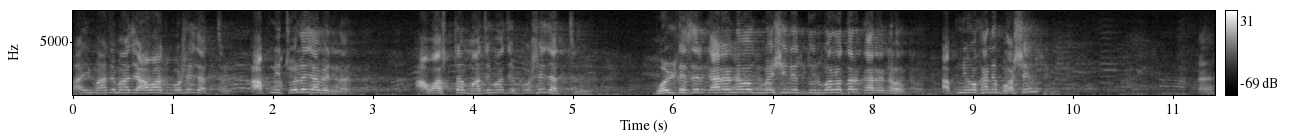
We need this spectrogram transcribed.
ভাই, মাঝে মাঝে আওয়াজ বসে যাচ্ছে। আপনি চলে যাবেন না। আওয়াজটা মাঝে মাঝে বসে যাচ্ছে। ভোল্টেজের কারণে হোক, মেশিনের দুর্বলতার কারণে হোক, আপনি ওখানে বসেন। হ্যাঁ?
